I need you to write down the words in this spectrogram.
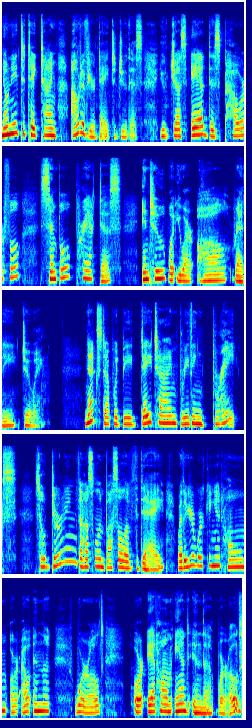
No need to take time out of your day to do this. You just add this powerful, simple practice into what you are already doing. Next up would be daytime breathing breaks. So during the hustle and bustle of the day, whether you're working at home or out in the world, or at home and in the world,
